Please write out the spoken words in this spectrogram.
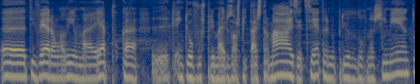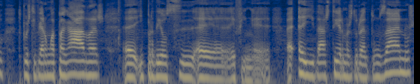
uh, tiveram ali uma época em que houve os primeiros hospitais termais, etc., no período do Renascimento, depois tiveram apagadas e perdeu-se, enfim, a, a ida às termas durante uns anos.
